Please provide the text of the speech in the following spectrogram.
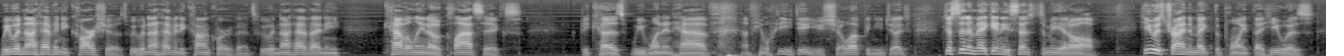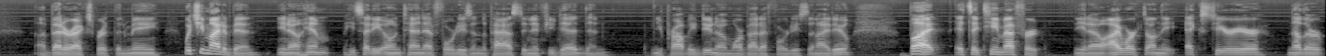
We would not have any car shows. We would not have any Concours events. We would not have any Cavallino classics because we wouldn't have. I mean, what do you do? You show up and you judge. Just didn't make any sense to me at all. He was trying to make the point that he was a better expert than me, which he might have been. You know, him. He said he owned 10 F40s in the past, and if you did, then you probably do know more about F40s than I do. But it's a team effort. You know, I worked on the exterior. Another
